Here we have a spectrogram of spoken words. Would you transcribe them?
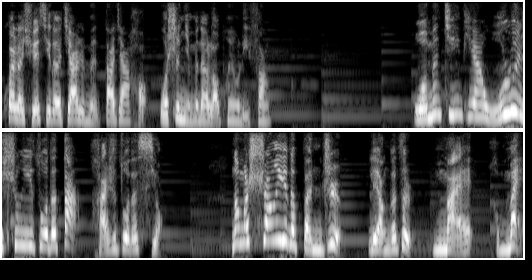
快乐学习的家人们，大家好，我是你们的老朋友李芳。我们今天无论生意做得大还是做得小，那么商业的本质两个字儿：买和卖。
